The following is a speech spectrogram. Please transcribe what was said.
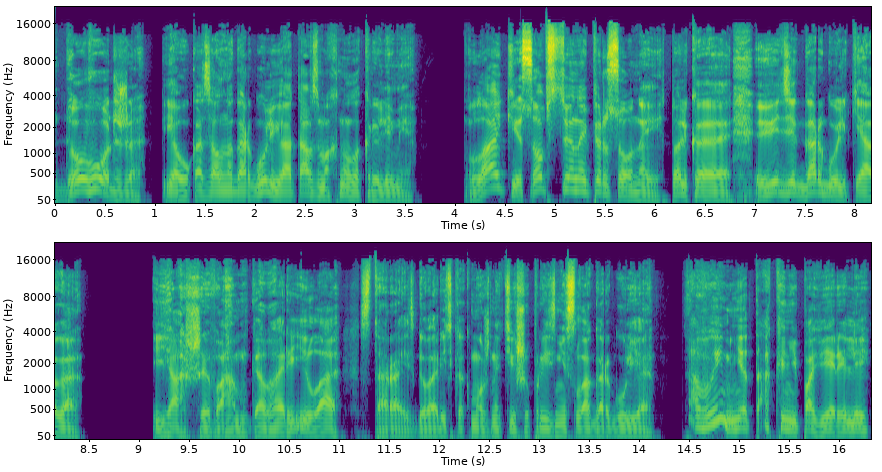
«Да вот же!» — я указал на горгулью, а та взмахнула крыльями. «Лаки собственной персоной, только в виде горгульки, ага». «Я же вам говорила!» Стараясь говорить как можно тише, произнесла горгулья. «А вы мне так и не поверили!»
